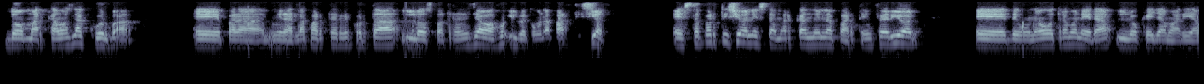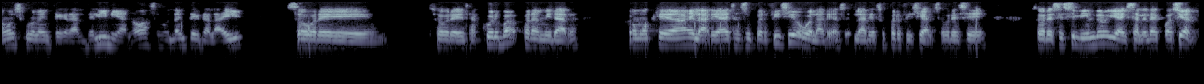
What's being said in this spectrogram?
Do, marcamos la curva eh, para mirar la parte recortada, los patrones de abajo y luego una partición. Esta partición está marcando en la parte inferior eh, de una u otra manera lo que llamaríamos como la integral de línea, ¿no? Hacemos la integral ahí sobre, sobre esa curva para mirar cómo queda el área de esa superficie o el área, el área superficial sobre ese, sobre ese cilindro y ahí sale la ecuación.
